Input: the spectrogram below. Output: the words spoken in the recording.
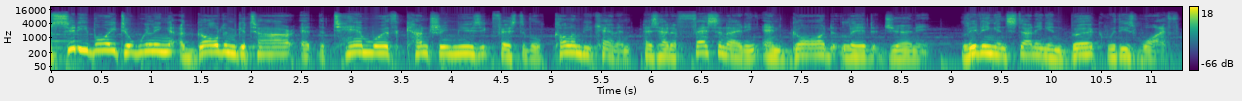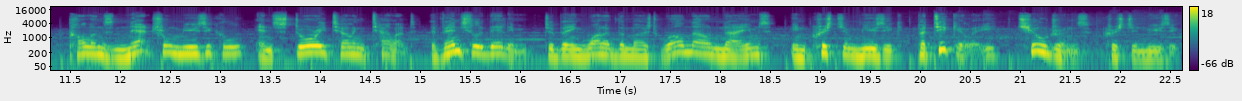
city boy to winning a golden guitar at the Tamworth Country Music Festival, Colin Buchanan has had a fascinating and God led journey. Living and studying in Bourke with his wife, Colin's natural musical and storytelling talent eventually led him to being one of the most well known names in Christian music, particularly children's Christian music.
